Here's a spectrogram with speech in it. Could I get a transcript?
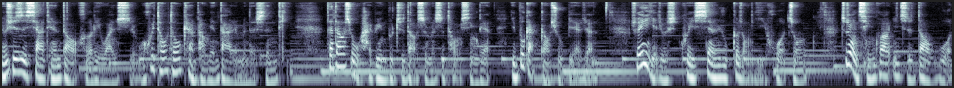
尤其是夏天到河里玩时，我会偷偷看旁边大人们的身体，但当时我还并不知道什么是同性恋，也不敢告诉别人，所以也就是会陷入各种疑惑中。这种情况一直到我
